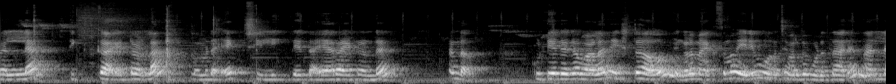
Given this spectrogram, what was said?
നല്ല തിക്കായിട്ടുള്ള നമ്മുടെ എഗ് ചില്ലി ഇതേ തയ്യാറായിട്ടുണ്ട്. കണ്ടോ? കുട്ടികൾക്കൊക്കെ വളരെ ഇഷ്ടമാവും. നിങ്ങൾ മാക്സിമം എരിവ് കുറച്ച് അവർക്ക് കൊടുത്താൽ നല്ല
